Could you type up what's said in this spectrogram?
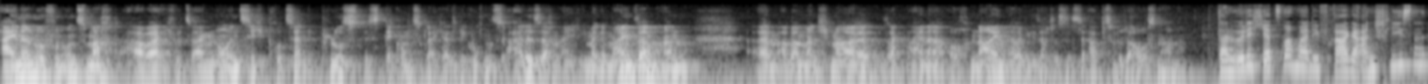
einer nur von uns macht, aber ich würde sagen 90 Prozent plus ist deckungsgleich. Also wir gucken uns alle Sachen eigentlich immer gemeinsam an ähm, aber manchmal sagt einer auch nein, aber wie gesagt, das ist eine absolute Ausnahme. Dann würde ich jetzt nochmal die Frage anschließen,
